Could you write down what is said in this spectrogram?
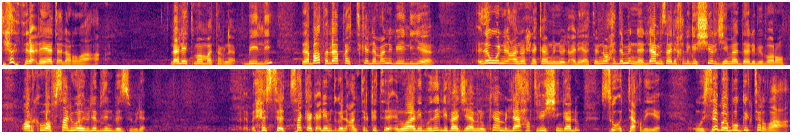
تحث عليات على الرضاعة. لا ليت ماما ترنا بيلي باطل لا بقيت تتكلم عنه بيلي ذولنا عنه إحنا كان منه العليات؟ لأن واحدة منا لا مازال يخلق الشير جي ماده بيبرون. وارك هو فصل هو لبز البزوله حسة تسكك عليهم تقول عن تركة نوادي بوذي اللي فات جاء منهم كامل لاحظ فيه الشين قالوا؟ سوء التغذية. وسببه قلت رضاعة.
